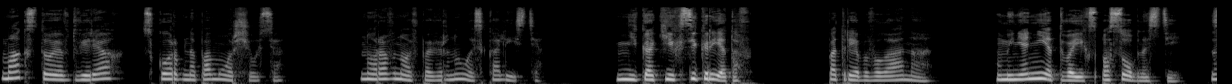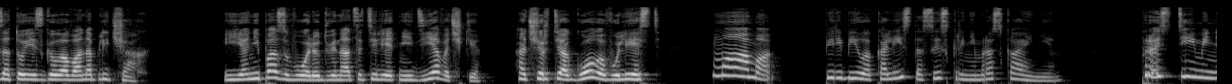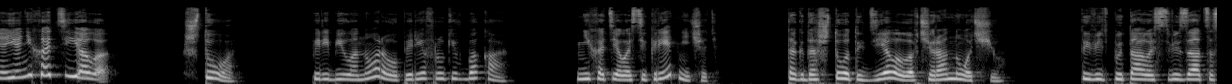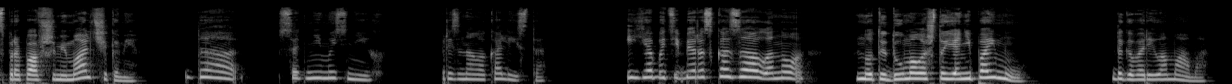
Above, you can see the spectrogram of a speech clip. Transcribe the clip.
Маг, стоя в дверях, скорбно поморщился. Но вновь повернулась к Калисте. «Никаких секретов!» — потребовала она. «У меня нет твоих способностей, зато есть голова на плечах. И я не позволю двенадцатилетней девочке, очертя голову, лезть...» «Мама!» — перебила Калиста с искренним раскаянием. «Прости меня, я не хотела!» «Что?» — перебила Нора, уперев руки в бока. Не хотела секретничать? Тогда что ты делала вчера ночью? Ты ведь пыталась связаться с пропавшими мальчиками? Да, с одним из них, признала Калиста. И я бы тебе рассказала, но... Но ты думала, что я не пойму, договорила мама.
